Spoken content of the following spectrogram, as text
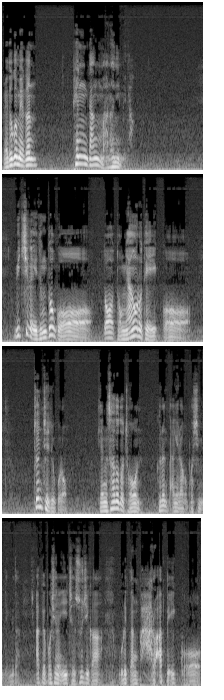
매도 금액은 평당 만 원입니다. 위치가 이 정도고 또 동양으로 되어 있고 전체적으로 경사도도 좋은 그런 땅이라고 보시면 됩니다. 앞에 보시는 이 저수지가 우리 땅 바로 앞에 있고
